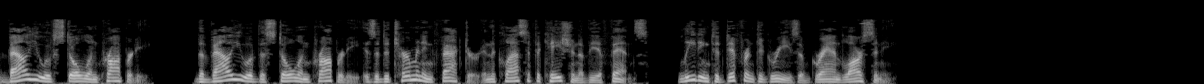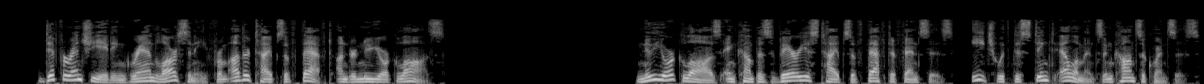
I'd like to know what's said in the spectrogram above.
Value of stolen property. The value of the stolen property is a determining factor in the classification of the offense, leading to different degrees of grand larceny. Differentiating grand larceny from other types of theft under New York laws. New York laws encompass various types of theft offenses, each with distinct elements and consequences.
